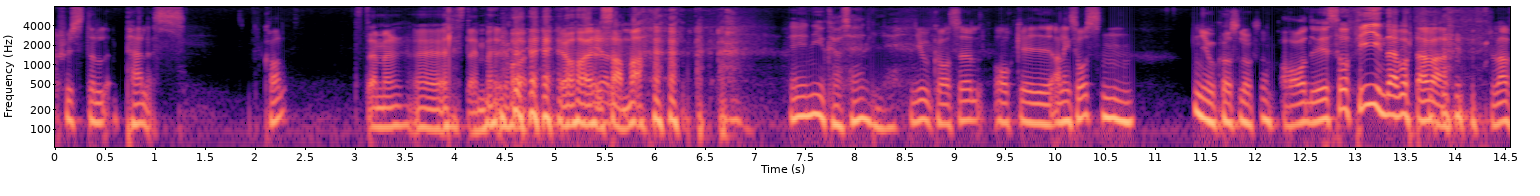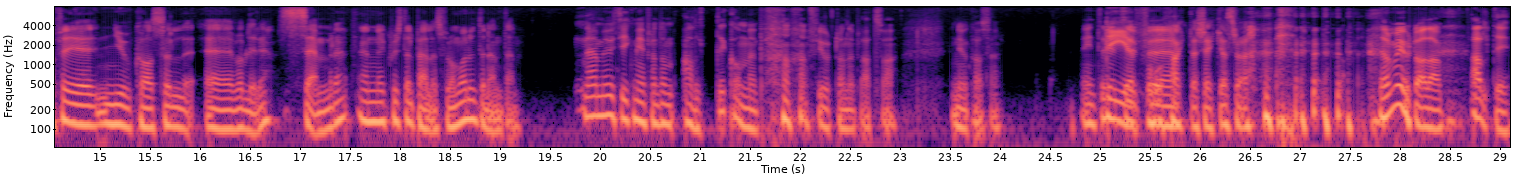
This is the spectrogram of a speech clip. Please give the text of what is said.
Crystal Palace. Karl? Stämmer. Eh, stämmer. Jag har, jag har samma. Eh, Newcastle. Newcastle och i Alingsås. Newcastle också. Ja, du är så fin där borta va? För Varför är Newcastle, eh, vad blir det, sämre än Crystal Palace? För de har du inte nämnt än. Nej, men vi gick med från att de alltid kommer på 14 plats va? Newcastle. Är inte det, Det typ, får eh, faktacheckas tror jag. Det har de gjort Adam. Alltid.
